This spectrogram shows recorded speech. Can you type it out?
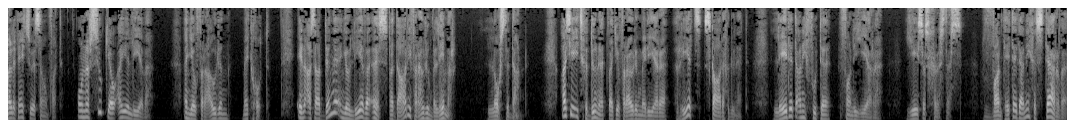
wil dit net so saamvat. Ondersoek jou eie lewe in jou verhouding met God. En as daar dinge in jou lewe is wat daardie verhouding belemmer los dit dan As jy iets gedoen het wat jou verhouding met die Here reeds skade gedoen het, lê dit aan die voete van die Here, Jesus Christus. Want het hy dan nie gesterwe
